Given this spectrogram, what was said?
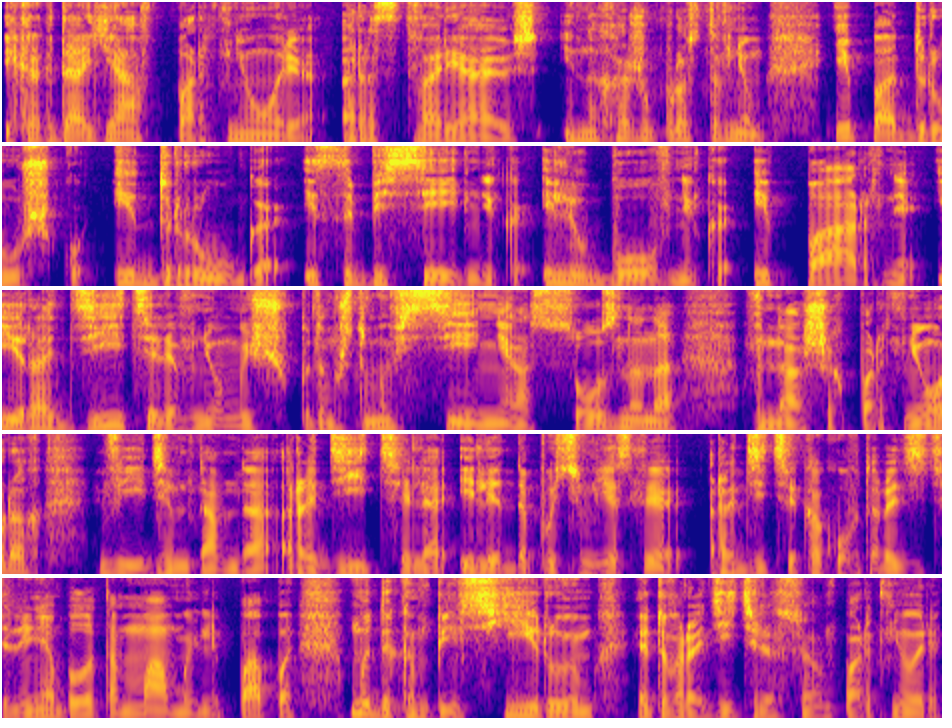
И когда я в партнере растворяюсь и нахожу просто в нем и подружку, и друга, и собеседника, и любовника, и парня, и родителя в нем ищу, потому что мы все неосознанно в наших партнерах видим там, да, родителей родителя, или, допустим, если родителя, какого-то родителя не было, там, мамы или папы, мы декомпенсируем этого родителя в своем партнере.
